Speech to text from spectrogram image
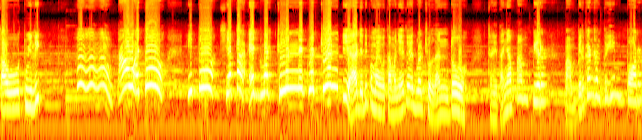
tahu Twilik Hmm, hmm, hmm, tahu atuh. Itu siapa? Edward Cullen, Edward Cullen. Iya, jadi pemain utamanya itu Edward Cullen tuh. Ceritanya vampir. Vampir kan hantu impor.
